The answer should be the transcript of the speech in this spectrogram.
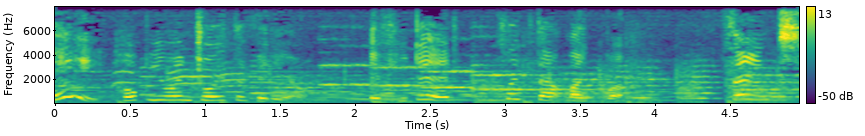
Hey! Hope you enjoyed the video. If you did, click that like button. Thanks!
